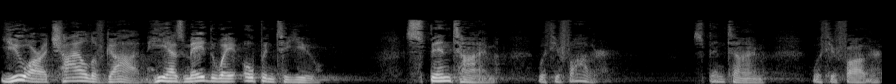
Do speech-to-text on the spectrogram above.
You are a child of God. He has made the way open to you. Spend time with your Father. Spend time with your Father.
